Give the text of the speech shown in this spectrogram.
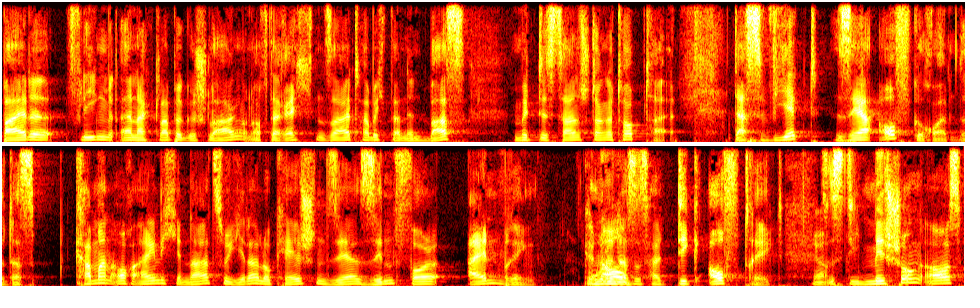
beide Fliegen mit einer Klappe geschlagen und auf der rechten Seite habe ich dann den Bass mit Distanzstange Topteil. Das wirkt sehr aufgeräumt und das kann man auch eigentlich in nahezu jeder Location sehr sinnvoll einbringen. Genau. Ohne dass es halt dick aufträgt. Es ja. ist die Mischung aus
